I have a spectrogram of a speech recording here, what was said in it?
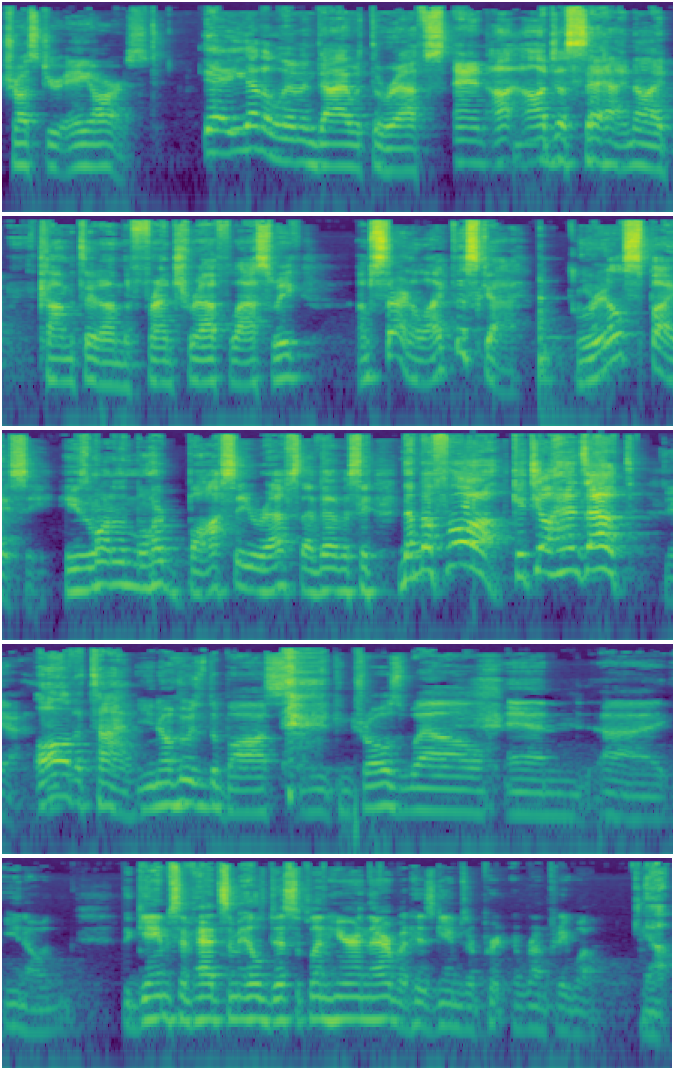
trust your ARs. Yeah, you got to live and die with the refs. And I, I'll just say, I know I commented on the French ref last week. I'm starting to like this guy. Real spicy. He's one of the more bossy refs I've ever seen. Number four, get your hands out Yeah. all the time. You know who's the boss. and He controls well, and uh, you know the games have had some ill discipline here and there, but his games are pretty, run pretty well. Yeah.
